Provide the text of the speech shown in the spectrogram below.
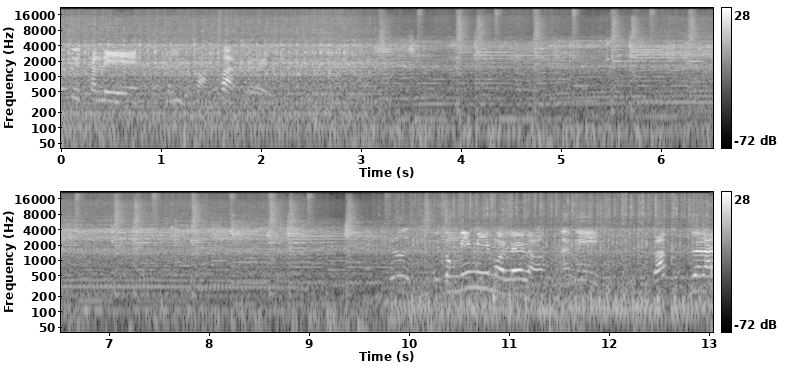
ก็คือทะเลจะอยู่สองฝั่งเลยตรงนี้มีหมดเลยเหรออะมีแล้วเวลา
